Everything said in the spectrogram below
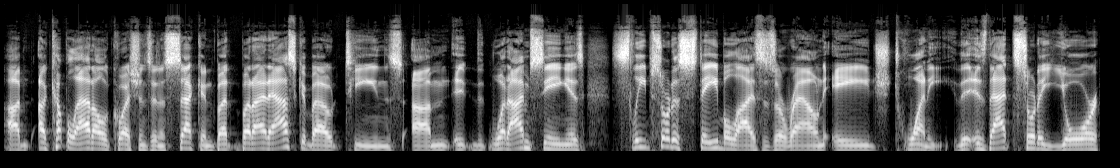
Um, a couple adult questions in a second, but but I'd ask about teens. Um, it, what I'm seeing is sleep sort of stabilizes around age 20. Is that sort of your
